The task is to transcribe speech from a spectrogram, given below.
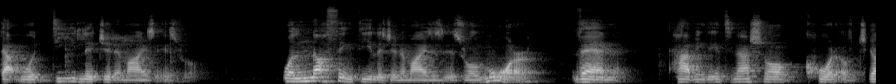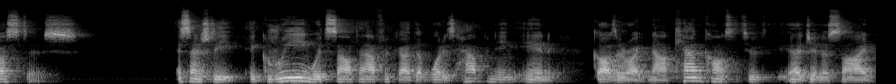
that would delegitimize Israel. Well, nothing delegitimizes Israel more than having the International Court of Justice essentially agreeing with South Africa that what is happening in Gaza right now can constitute uh, genocide,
